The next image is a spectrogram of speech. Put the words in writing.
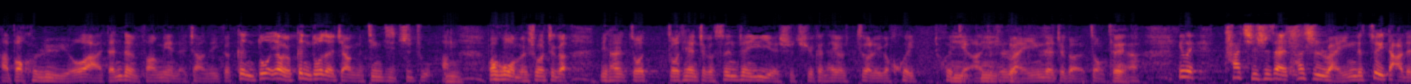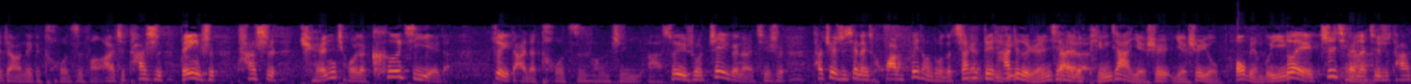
啊，包括旅游啊等等方面的这样的一个更多要有更多的这样的经济支柱啊，包括我们说这个，你看昨昨天这个孙正义也是去跟他又做了一个会会见啊，就是软银的这个总裁啊，因为他其实在他是软银的最大的这样的一个投资方，而且他是等于是他是全球的科技业的。最大的投资方之一啊，所以说这个呢，其实他确实现在是花了非常多的钱，但是对他这个人现在的评价也是也是有褒贬不一。对，之前呢，其实他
